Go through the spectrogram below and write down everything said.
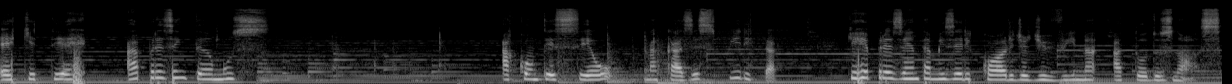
é que te apresentamos aconteceu na casa espírita que representa a misericórdia divina a todos nós,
